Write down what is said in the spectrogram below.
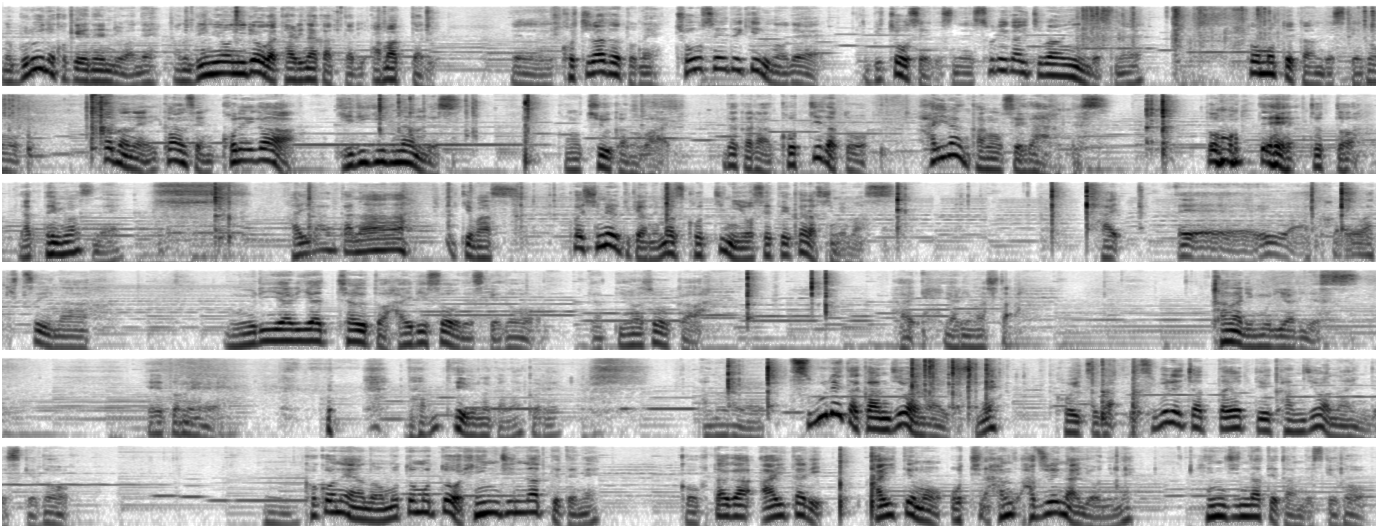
ブルーの固形燃料はね、あの微妙に量が足りなかったり余ったり、えー、こちらだとね、調整できるので、微調整ですね。それが一番いいんですね。と思ってたんですけど、ただね、いかんせんこれがギリギリなんです。この中華の場合。だからこっちだと入らん可能性があるんです。と思って、ちょっとやってみますね。入らんかないきます。これ閉めるときはね、まずこっちに寄せてから閉めます。はい。えー、うわ、これはきついな。無理やりやっちゃうと入りそうですけど、やってみましょうか。はい、やりました。かなり無理やりです。えっ、ー、とね、なんていうのかな、これ。あのね、潰れた感じはないですね。こいつが。潰れちゃったよっていう感じはないんですけど、うん、ここね、もともとヒンジになっててね、こう、蓋が開いたり、開いても落ち、外れないようにね、ヒンジになってたんですけど、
